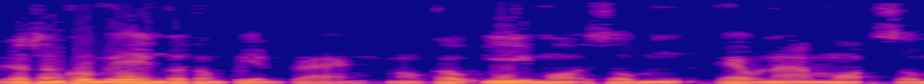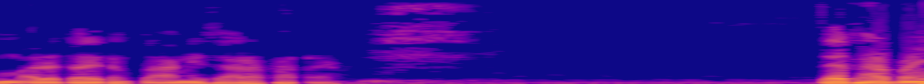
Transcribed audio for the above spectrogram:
แล้วสังคมเองก็ต้องเปลี่ยนแปลงเอาเก้าอี้เหมาะสม แก้วน้ำเหมาะสมอะไรต่างๆในสารพัดเลยแต่ถ้าไม่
